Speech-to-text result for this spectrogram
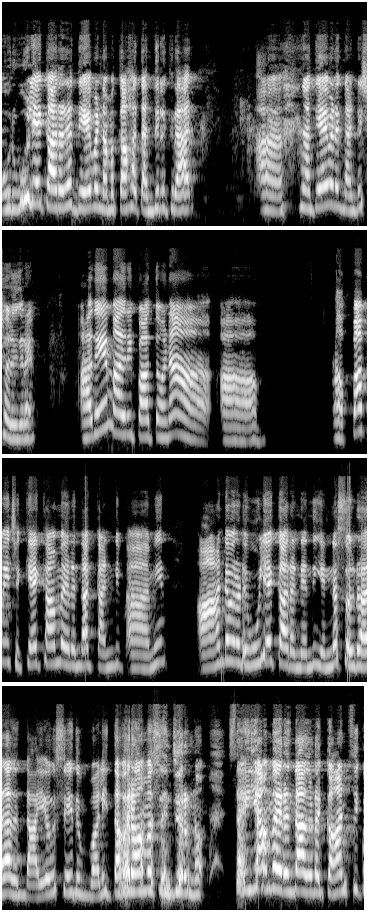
ஒரு ஊழியக்காரரை தேவன் நமக்காக தந்திருக்கிறார். ஆஹ், நான் தேவனுக்கு நன்றி சொல்கிறேன் அதே மாதிரி பார்த்தோம்னா அப்பா பேச்சு கேட்காம இருந்தா கண்டி ஐ மீன் ஆண்டவரோட ஊழியக்காரன் வந்து என்ன சொல்றாரு அதை தயவு செய்து வழி தவறாம செஞ்சிடணும் செய்யாம இருந்தா அதோட கான்சிக்வன்ஸ்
